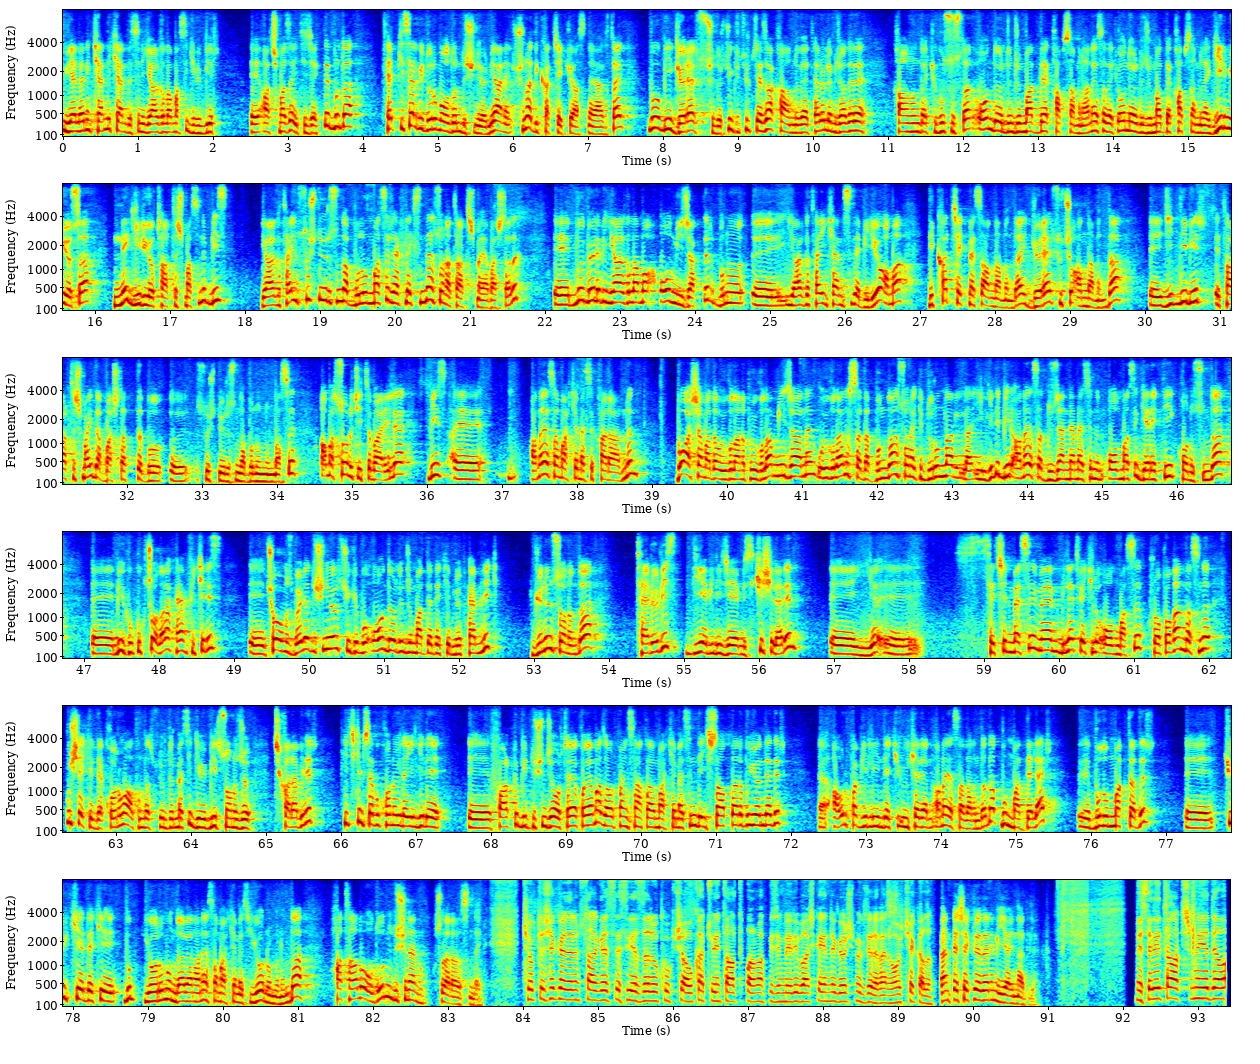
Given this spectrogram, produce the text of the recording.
üyelerin kendi kendisini yargılaması gibi bir e, açmaza itecektir. Burada tepkisel bir durum olduğunu düşünüyorum. Yani şuna dikkat çekiyor aslında Yargıtay. Bu bir görev suçudur. Çünkü Türk Ceza Kanunu ve terörle mücadele kanunundaki hususlar 14. madde kapsamına, anayasadaki 14. madde kapsamına girmiyorsa ne giriyor tartışmasını biz Yargıtay'ın suç duyurusunda bulunması refleksinden sonra tartışmaya başladık. E, bu böyle bir yargılama olmayacaktır. Bunu e, Yargıtay'ın kendisi de biliyor ama dikkat çekmesi anlamında, görev suçu anlamında e, ciddi bir e, tartışmayı da başlattı bu e, suç duyurusunda bulunulması. Ama sonuç itibariyle biz Anayasa Mahkemesi kararının bu aşamada uygulanıp uygulanmayacağını, uygulanırsa da bundan sonraki durumlarla ilgili bir anayasa düzenlemesinin olması gerektiği konusunda bir hukukçu olarak hem fikiriz. Çoğumuz böyle düşünüyoruz çünkü bu 14. maddedeki müphemlik günün sonunda terörist diyebileceğimiz kişilerin e, e, seçilmesi ve milletvekili olması propagandasını bu şekilde koruma altında sürdürmesi gibi bir sonucu çıkarabilir. Hiç kimse bu konuyla ilgili e, farklı bir düşünce ortaya koyamaz. Avrupa İnsan Hakları Mahkemesi'nin de içtihatları bu yöndedir. E, Avrupa Birliği'ndeki ülkelerin anayasalarında da bu maddeler e, bulunmaktadır. E, Türkiye'deki bu yorumun da ben Anayasa Mahkemesi yorumunun da hatalı olduğunu düşünen hukukçular arasındayım. Çok teşekkür ederim. Star Gazetesi yazarı, hukukçu, avukat Cüneyt Altıparmak bizimle bir başka yayında görüşmek üzere efendim. Hoşçakalın. Ben teşekkür ederim. İyi yayınlar dilerim. Meseleyi tartışmaya devam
